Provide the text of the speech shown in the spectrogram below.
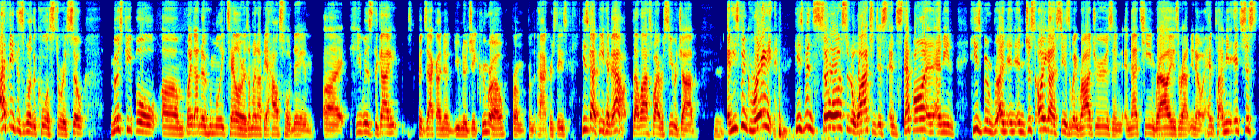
I think this is one of the coolest stories. So most people um, might not know who Malik Taylor is. I might not be a household name. Uh, he was the guy, but Zach, I know you know Jake Kumerow from from the Packers days. He's got beat him out that last wide receiver job, mm. and he's been great he's been so awesome to watch and just and step on. And I mean, he's been and, and just all you gotta see is the way Rodgers and and that team rallies around you know him. Play. I mean, it's just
